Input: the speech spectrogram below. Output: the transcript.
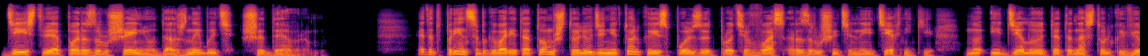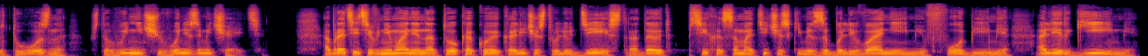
Действия по разрушению должны быть шедевром. Этот принцип говорит о том, что люди не только используют против вас разрушительные техники, но и делают это настолько виртуозно, что вы ничего не замечаете. Обратите внимание на то, какое количество людей страдают психосоматическими заболеваниями, фобиями, аллергиями,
